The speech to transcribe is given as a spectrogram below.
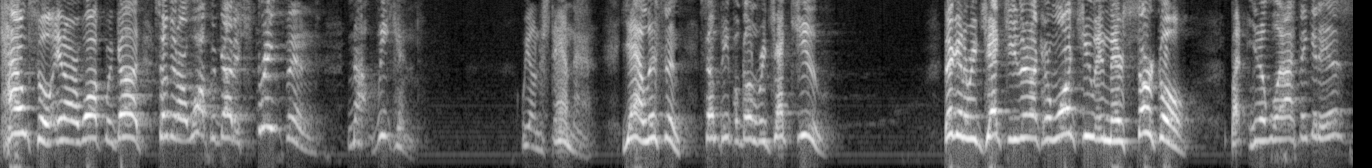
counsel in our walk with God so that our walk with God is strengthened, not weakened. We understand that. Yeah, listen, some people going to reject you. They're going to reject you. They're not going to want you in their circle. But you know what I think it is?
